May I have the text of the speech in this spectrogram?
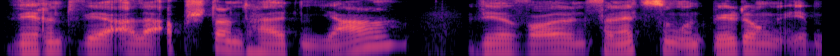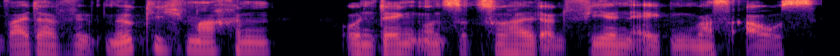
Während wir alle Abstand halten, ja. Wir wollen Vernetzung und Bildung eben weiter möglich machen und denken uns dazu halt an vielen Ecken was aus.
